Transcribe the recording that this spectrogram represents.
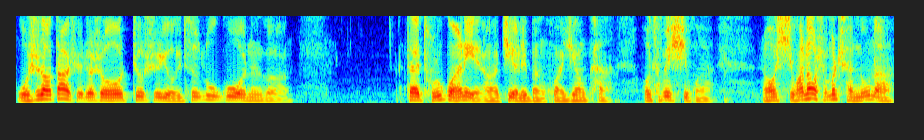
我是到大学的时候，就是有一次路过那个，在图书馆里，然后借了一本《还乡》看，我特别喜欢。然后喜欢到什么程度呢？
